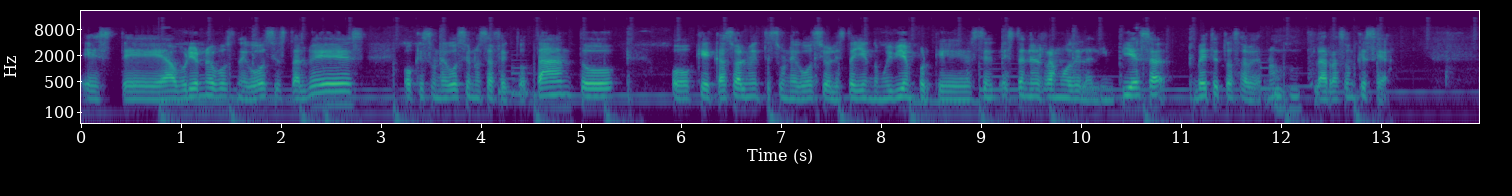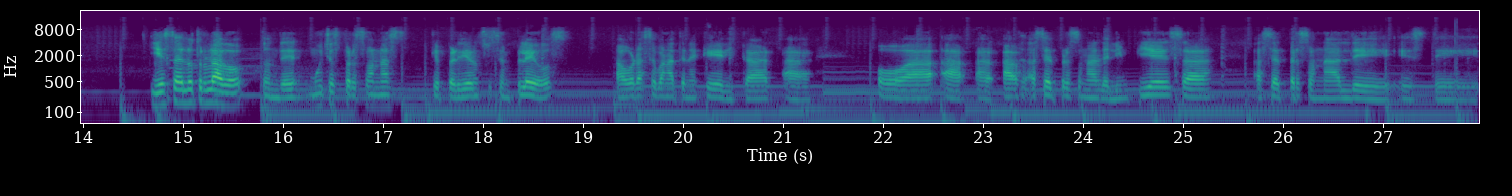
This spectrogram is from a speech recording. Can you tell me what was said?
este, abrió nuevos negocios tal vez, o que su negocio no se afectó tanto, o que casualmente su negocio le está yendo muy bien porque está en el ramo de la limpieza. Vete tú a saber, ¿no? Uh -huh. La razón que sea. Y está del otro lado, donde muchas personas que perdieron sus empleos ahora se van a tener que dedicar a o a, a, a, a, hacer personal de limpieza, hacer personal de, este,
